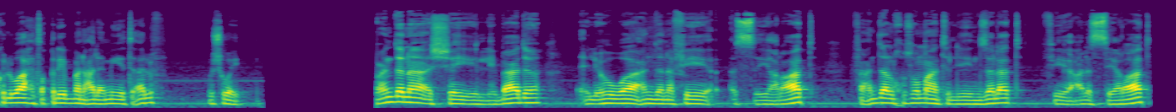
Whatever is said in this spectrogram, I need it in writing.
كل واحد تقريبا على مية ألف وشوي. وعندنا الشيء اللي بعده اللي هو عندنا في السيارات. فعندنا الخصومات اللي نزلت في على السيارات.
